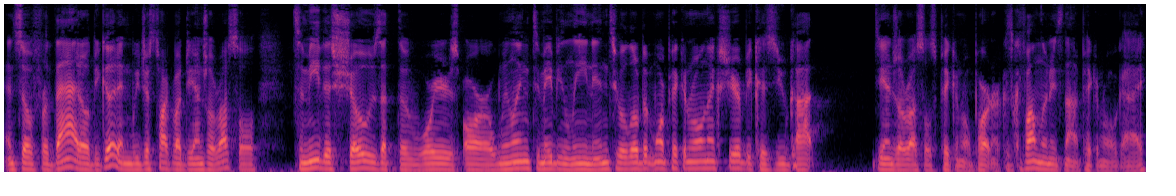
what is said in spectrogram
And so for that, it'll be good. And we just talked about D'Angelo Russell to me, this shows that the Warriors are willing to maybe lean into a little bit more pick and roll next year because you got D'Angelo Russell's pick and roll partner. Because Kevon Looney's not a pick and roll guy.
